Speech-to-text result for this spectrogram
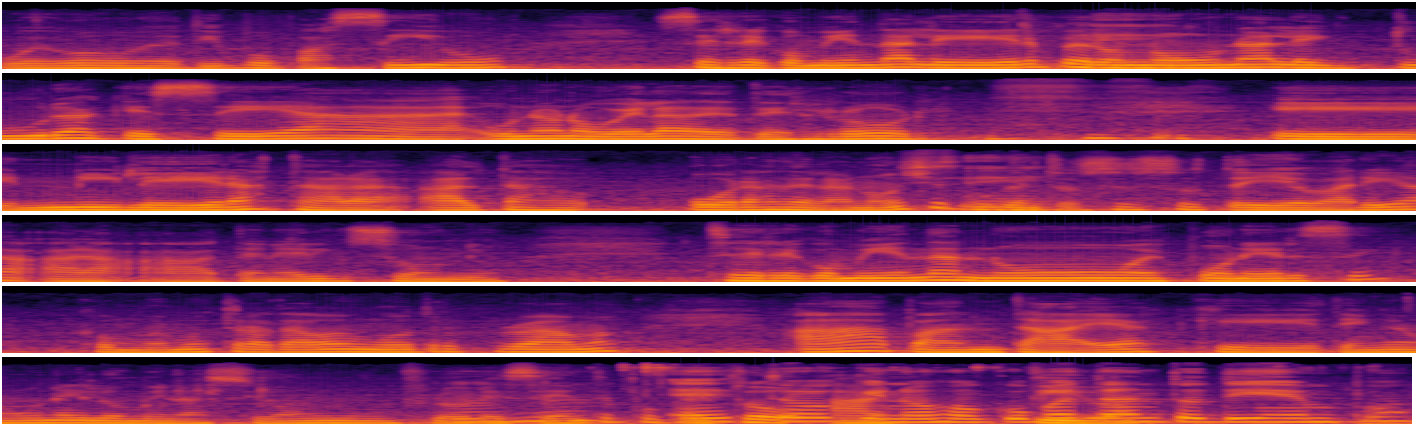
juegos de tipo pasivo, se recomienda leer, pero no una lectura que sea una novela de terror, eh, ni leer hasta altas horas de la noche, porque entonces eso te llevaría a, tener insomnio. Se recomienda no exponerse, como hemos tratado en otros programas, a pantallas que tengan una iluminación fluorescente. porque esto, que nos ocupa tanto tiempo.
